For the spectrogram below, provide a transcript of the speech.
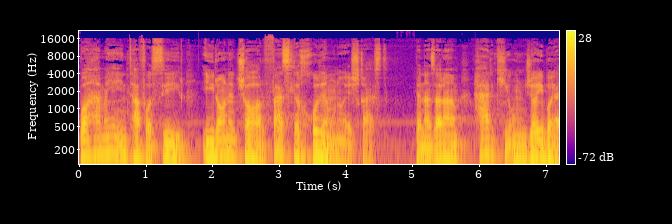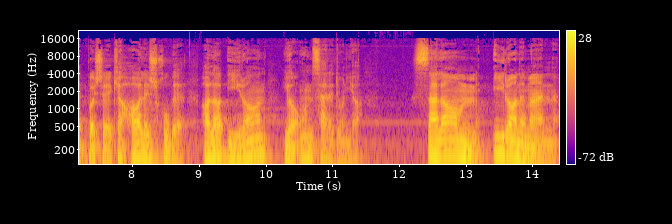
با همه این تفاسیر ایران چهار فصل خودمون و عشق است. به نظرم هر کی اونجایی باید باشه که حالش خوبه. حالا ایران یا اون سر دنیا. سلام ایران من.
